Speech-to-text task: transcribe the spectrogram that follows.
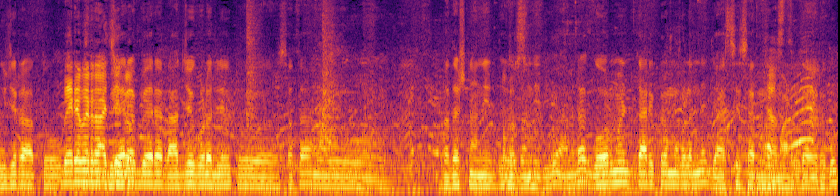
ಗುಜರಾತು ಬೇರೆ ಬೇರೆ ರಾಜ್ಯ ಬೇರೆ ಬೇರೆ ರಾಜ್ಯಗಳಲ್ಲಿ ಸತ ನಾವು ಪ್ರದರ್ಶನ ನೀಡ್ತಾ ಬಂದಿದ್ದೀವಿ. ಅಂದರೆ ಗೌರ್ಮೆಂಟ್ ಕಾರ್ಯಕ್ರಮಗಳನ್ನೇ ಜಾಸ್ತಿ ಸರ್ ನಾವು ಮಾಡ್ತಾ ಇರೋದು.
